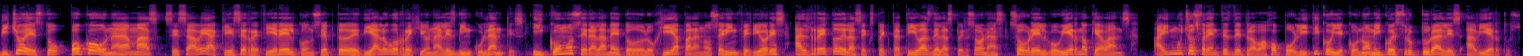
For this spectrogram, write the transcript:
Dicho esto, poco o nada más se sabe a qué se refiere el concepto de diálogos regionales vinculantes y cómo será la metodología para no ser inferiores al reto de las expectativas de las personas sobre el gobierno que avanza. Hay muchos frentes de trabajo político y económico estructurales abiertos.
